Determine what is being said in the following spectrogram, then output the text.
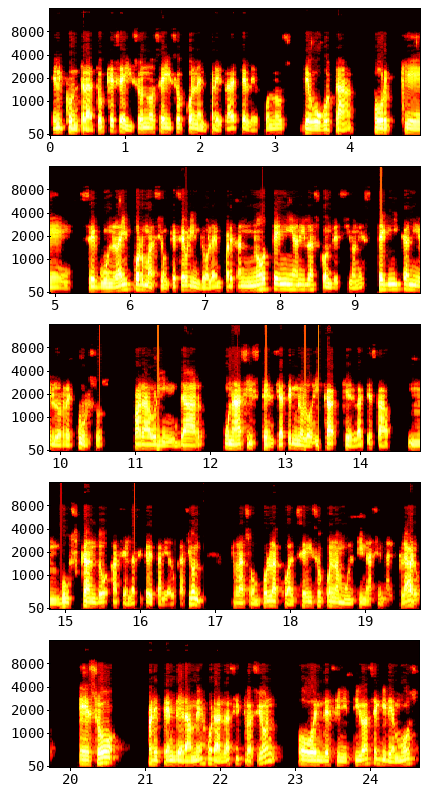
el contrato que se hizo no se hizo con la empresa de teléfonos de Bogotá, porque según la información que se brindó, la empresa no tenía ni las condiciones técnicas ni los recursos para brindar una asistencia tecnológica que es la que está mm, buscando hacer la Secretaría de Educación, razón por la cual se hizo con la multinacional. Claro, ¿eso pretenderá mejorar la situación o en definitiva seguiremos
